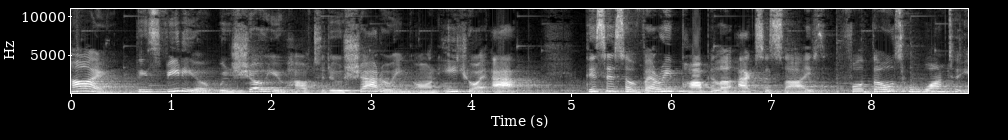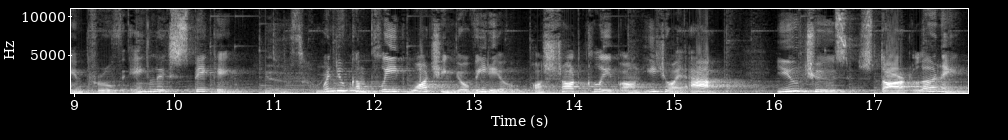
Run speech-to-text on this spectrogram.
Hi, this video will show you how to do shadowing on eJoy app. This is a very popular exercise for those who want to improve English speaking. When you complete watching your video or short clip on eJoy app, you choose Start Learning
